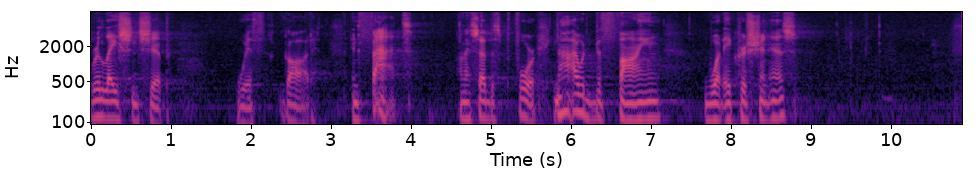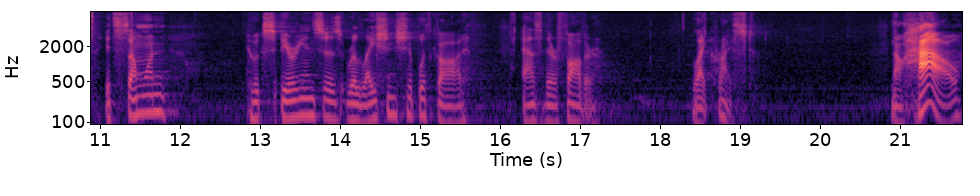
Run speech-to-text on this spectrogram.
relationship with God. In fact, and I've said this before, you know how I would define what a Christian is? It's someone who experiences relationship with God as their father, like Christ. Now, how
